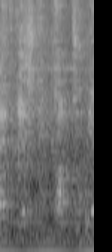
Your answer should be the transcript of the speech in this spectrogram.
that is the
